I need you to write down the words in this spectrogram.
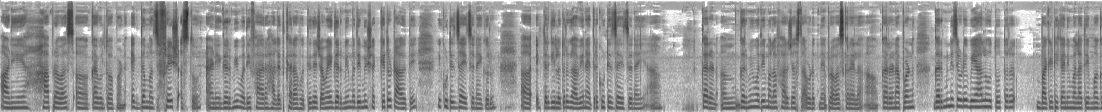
आणि हा प्रवास काय बोलतो आपण एकदमच फ्रेश असतो आणि गरमीमध्ये फार हालत खराब होते. त्याच्यामुळे गरमीमध्ये मी शक्यतो टाळते की कुठेच जायचं नाही करून. एकतर गेलो तर गावी नाहीतर कुठेच जायचं नाही. कारण गरमीमध्ये मला फार जास्त आवडत नाही प्रवास करायला. कारण आपण गरमीनेच एवढे बेहाल होतो तर बाकी ठिकाणी मला ते मग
